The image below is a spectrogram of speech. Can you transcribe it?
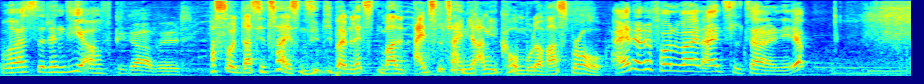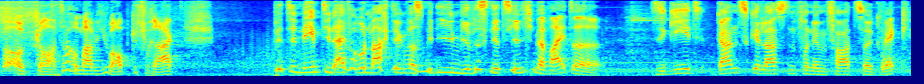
Wo hast du denn die aufgegabelt? Was soll das jetzt heißen? Sind die beim letzten Mal in Einzelteilen hier angekommen oder was, Bro? Einer davon war in Einzelteilen. Ja. Oh Gott, warum habe ich überhaupt gefragt? Bitte nehmt ihn einfach und macht irgendwas mit ihm. Wir wissen jetzt hier nicht mehr weiter. Sie geht ganz gelassen von dem Fahrzeug weg.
